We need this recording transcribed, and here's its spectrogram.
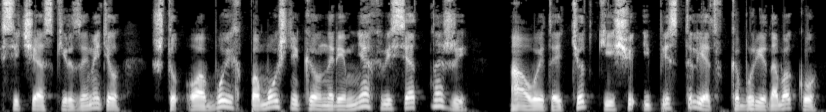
сейчас Кир заметил, что у обоих помощников на ремнях висят ножи, а у этой тетки еще и пистолет в кобуре на боку,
